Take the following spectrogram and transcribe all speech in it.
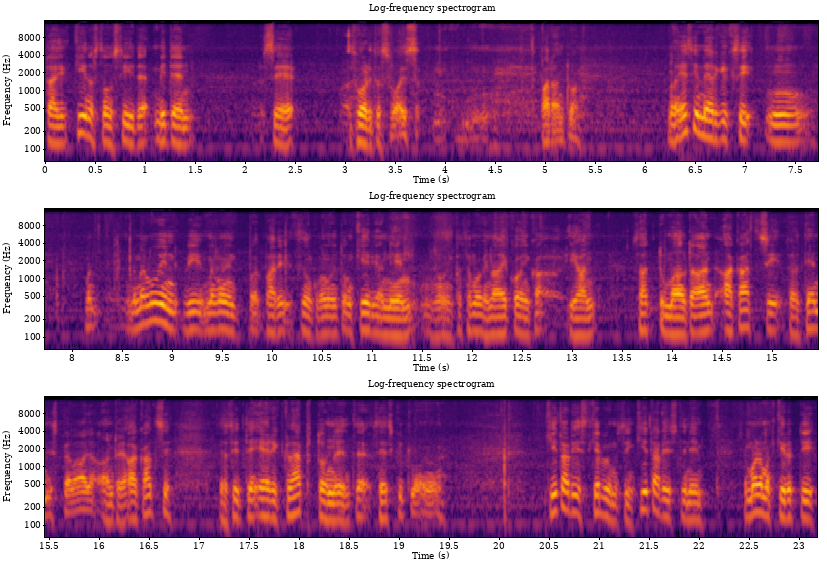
tai kiinnostunut siitä, miten se suoritus voisi parantua. No esimerkiksi, mm, no mä, luin, mä luin pari, silloin kun mä luin tuon kirjan, niin luinpa samoihin aikoihin ihan sattumalta Akatsi, tennispelaaja Andre Akatsi, ja sitten Eric Clapton, 70-luvun kitaristi, kevymmusin kitaristi, niin ja molemmat kirjoitti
